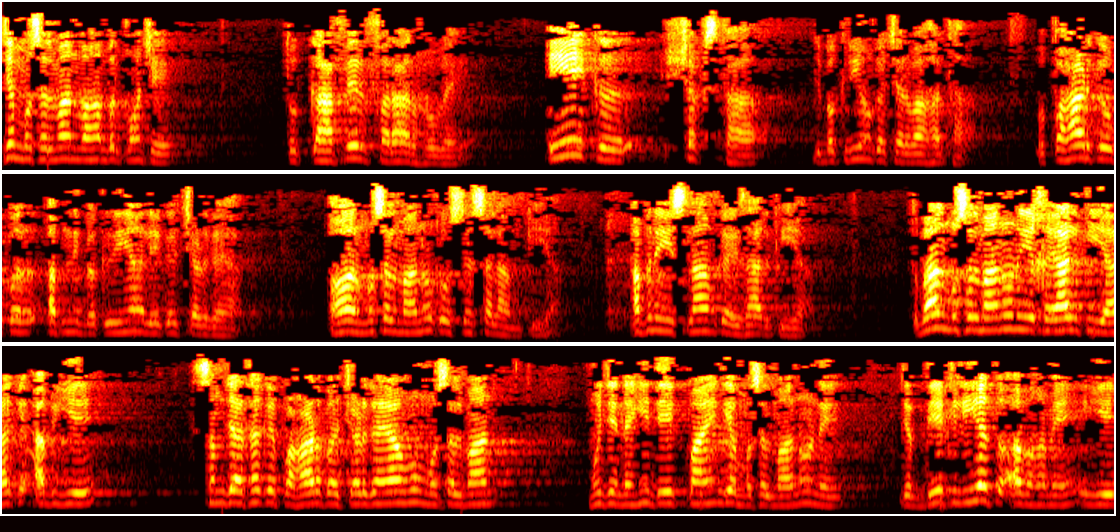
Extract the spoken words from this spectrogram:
جب مسلمان وہاں پر پہنچے، تو کافر فرار ہو گئے۔ ایک شخص تھا جو بکریوں کا چرواہا تھا، وہ پہاڑ کے اوپر اپنی بکریاں لے کر چڑھ گیا اور مسلمانوں کو اس نے سلام کیا، اپنے اسلام کا اظہار کیا۔ تو بعض مسلمانوں نے یہ خیال کیا کہ اب یہ سمجھا تھا کہ پہاڑ پر چڑھ گیا ہوں، مسلمان مجھے نہیں دیکھ پائیں گے۔ مسلمانوں نے جب دیکھ لیا تو اب ہمیں یہ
